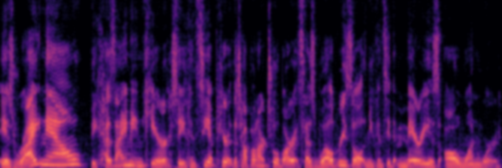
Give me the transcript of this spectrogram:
is right now, because I'm in here, so you can see up here at the top on our toolbar, it says weld result, and you can see that Merry is all one word.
